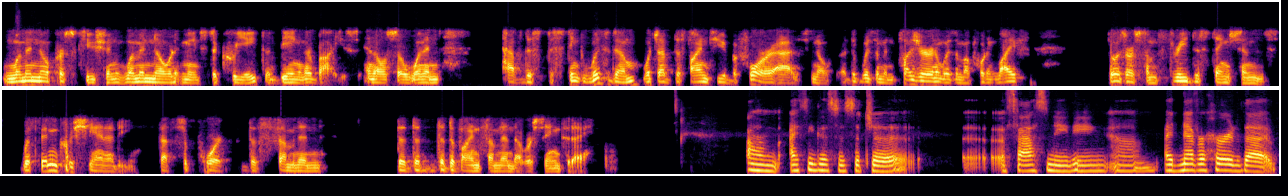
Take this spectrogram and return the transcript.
women know persecution, women know what it means to create a being in their bodies, and also women have this distinct wisdom, which I've defined to you before as you know, the wisdom in pleasure and wisdom of holding life. Those are some three distinctions within Christianity that support the feminine, the the, the divine feminine that we're seeing today. Um, I think this is such a uh, fascinating. Um, I'd never heard that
